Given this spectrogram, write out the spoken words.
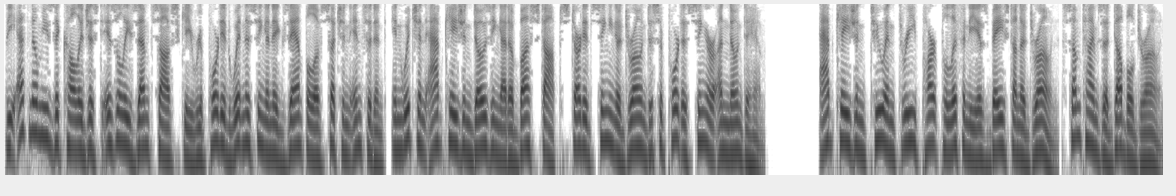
The ethnomusicologist Izaly Zemtsovsky reported witnessing an example of such an incident, in which an Abkhazian dozing at a bus stop started singing a drone to support a singer unknown to him. Abkhazian two- and three-part polyphony is based on a drone sometimes a double drone.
